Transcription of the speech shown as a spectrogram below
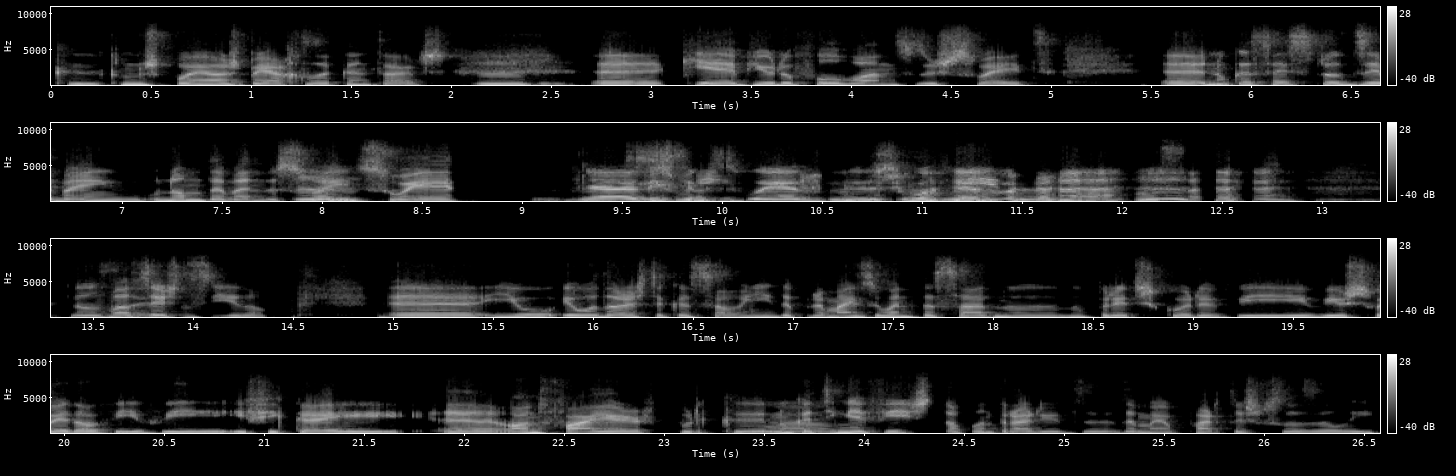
que, que nos põe aos berros a cantar, Uhum. que é Beautiful Ones dos Suede. Eh, nunca sei se estou a dizer bem o nome da banda Suede, Hum. Suede, Ah, Suído. Suede, mas não sei. Não sei. Vocês decidam. Eh, eu, eu adoro esta canção e ainda para mais o ano passado no, no Parede Escura vi, vi os Suede ao vivo e, e fiquei eh, on fire porque Uau. nunca tinha visto, ao contrário de- da maior parte das pessoas ali.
